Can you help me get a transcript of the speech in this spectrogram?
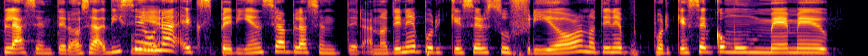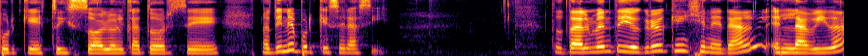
placentero. O sea, dice Yeah. una experiencia placentera. No tiene por qué ser sufrido, no tiene por qué ser como un meme porque estoy solo el 14. No tiene por qué ser así. Totalmente, yo creo que en general en la vida,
